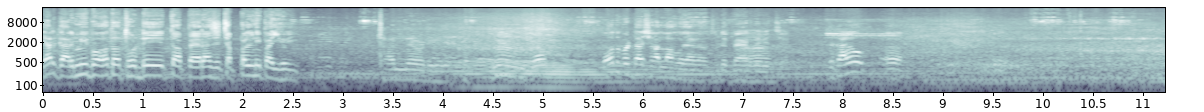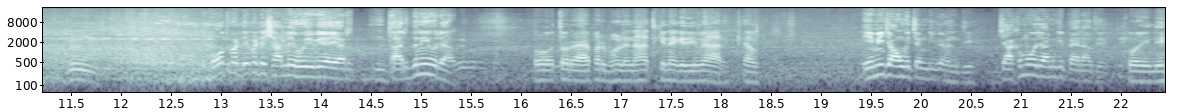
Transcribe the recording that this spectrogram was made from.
ਯਾਰ ਗਰਮੀ ਬਹੁਤ ਆ ਤੁਹਾਡੇ ਤਾਂ ਪੈਰਾਂ 'ਚ ਚੱਪਲ ਨਹੀਂ ਪਾਈ ਹੋਈ छाले उड़ ਬਹੁਤ ਬਹੁਤ ਵੱਡਾ ਛਾਲਾ ਹੋਇਆ ਹੈ ਤੁਹਾਡੇ ਪੈਰ ਦੇ ਵਿੱਚ ਦਿਖਾਓ ਅਹ, ਹੂੰ ਬਹੁਤ ਵੱਡੇ ਵੱਡੇ ਛਾਲੇ ਹੋਏ ਵੇ ਆ ਯਾਰ ਦਰਦ ਨਹੀਂ ਹੋ ਰਿਹਾ हो तो रहा है पर भोलेनाथ की नगरी में आ रखे हम ਐਵੇਂ ਜਾਓਗੇ ਚੰਡੀਗੜ੍ਹ हाँ जी ਜ਼ਖਮ ਹੋ ਜਾਣਗੇ ਪੈਰਾਂ ਤੇ कोई नहीं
